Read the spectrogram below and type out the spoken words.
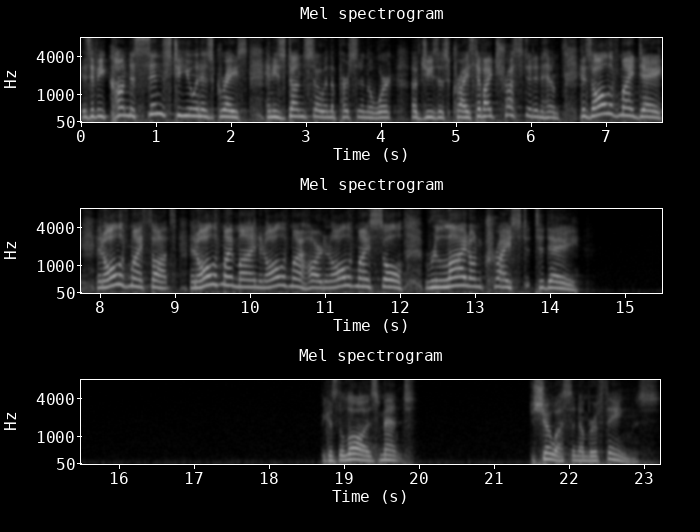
is if He condescends to you in His grace. And He's done so in the person and the work of Jesus Christ. Have I trusted in Him? Has all of my day and all of my thoughts and all of my mind and all of my heart and all of my soul relied on Christ today? Because the law is meant to show us a number of things.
